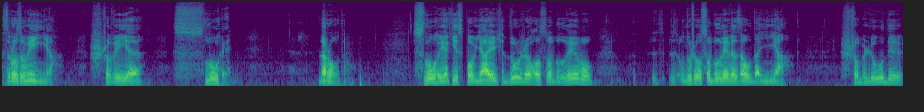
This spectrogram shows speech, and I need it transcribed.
зрозуміння, що ви є слуги народу. Слуги, які сповняють дуже особливу, дуже особливе завдання, щоб люди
